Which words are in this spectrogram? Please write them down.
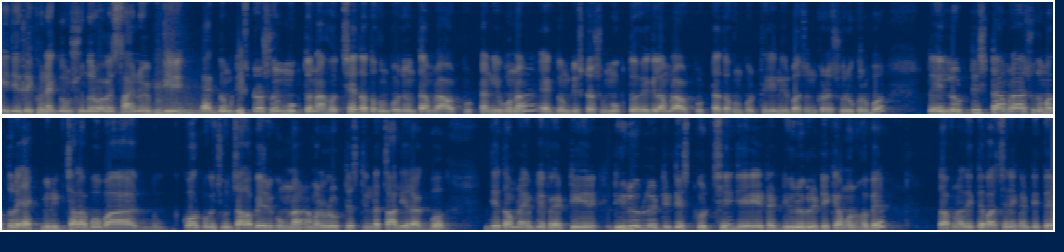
এই যে দেখুন, একদম সুন্দরভাবে সাইন ওয়েভটি একদম ডিস্টর্শন মুক্ত না হচ্ছে, ততক্ষণ পর্যন্ত আমরা আউটপুটটা নিব না। একদম ডিস্টর্শন মুক্ত হয়ে গেলে আমরা আউটপুটটা তখন পর থেকে নির্বাচন করা শুরু করব। তো এই লোড টেস্টটা আমরা শুধুমাত্র এক মিনিট চালাবো বা অল্প কিছু চালাবো এরকম না, আমরা লোড টেস্টিংটা চালিয়ে রাখব। যেহেতু আমরা এমপ্লিফায়ারটির ডিউরেবিলিটি টেস্ট করছি, যে এটা ডিউরেবিলিটি কেমন হবে তো আপনারা দেখতে পাচ্ছেন এখানটিতে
